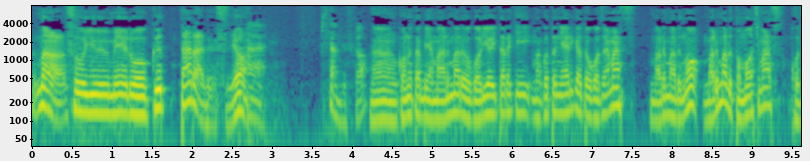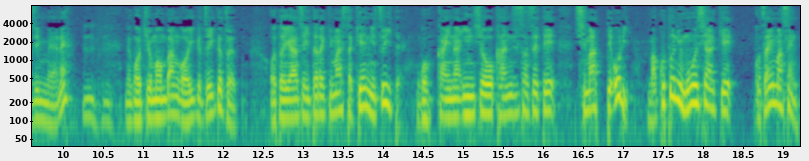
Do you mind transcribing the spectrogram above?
まあ、そういうメールを送ったらですよ。はい。来たんですか？うん、この度は〇〇をご利用いただき、誠にありがとうございます。〇〇の〇〇と申します。個人名ね。でご注文番号いくついくつ、お問い合わせいただきました件について、ご不快な印象を感じさせてしまっており、誠に申し訳ございません。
